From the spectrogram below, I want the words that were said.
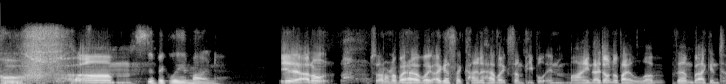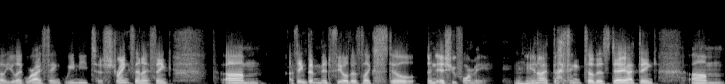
um, specifically in mind? yeah, I don't. So I don't know if I have like. I guess I kind of have like some people in mind. I don't know if I love them, but I can tell you like where I think we need to strengthen. I think, um, I think the midfield is like still an issue for me. Mm-hmm. You know, I, I think to this day, I think um,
